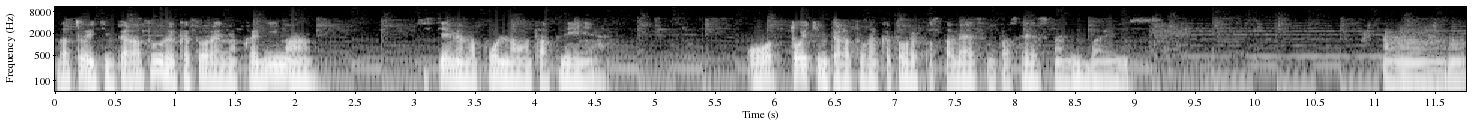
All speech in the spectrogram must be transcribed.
до той температуры, которая необходима системе напольного отопления. От той температуры, которая поставляется непосредственно либо из э,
